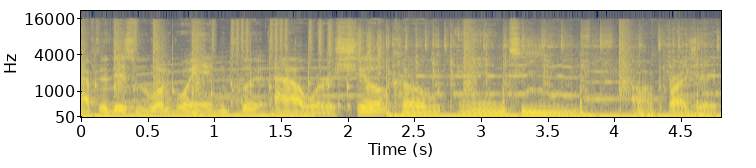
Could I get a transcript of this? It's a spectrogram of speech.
After this, we want to go ahead and put our shell code into our project.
